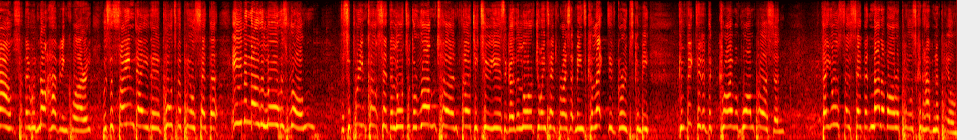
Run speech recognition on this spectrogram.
Announced that they would not have an inquiry was the same day the Court of Appeal said that even though the law was wrong, the Supreme Court said the law took a wrong turn 32 years ago. The law of joint enterprise, that means collective groups can be convicted of the crime of one person. They also said that none of our appeals could have an appeal.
